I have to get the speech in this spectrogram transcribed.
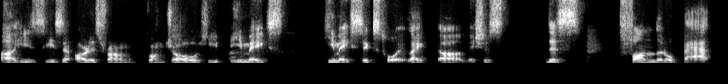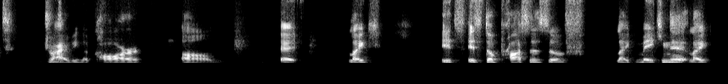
Uh he's he's an artist from guangzhou. He he makes he makes six toy like um it's just this fun little bat driving a car. Um it like it's it's the process of like making it like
